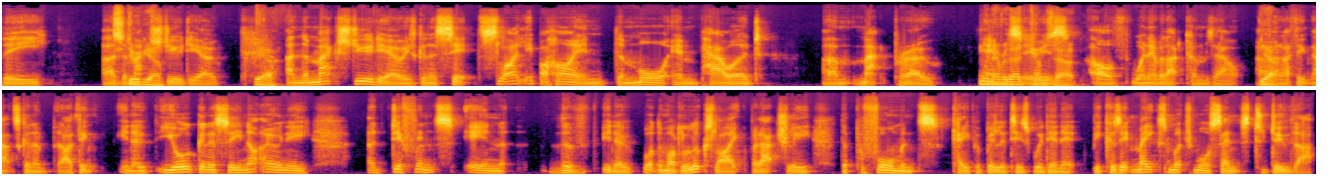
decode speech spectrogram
the uh, the Mac Studio. Yeah, and the Mac Studio is going to sit slightly behind the more empowered um, Mac Pro. Whenever M that comes out. of whenever that comes out, Uh, Yeah. and I think that's going to. I think you know you're going to see not only a difference in the you know what the model looks like but actually the performance capabilities within it because it makes much more sense to do that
